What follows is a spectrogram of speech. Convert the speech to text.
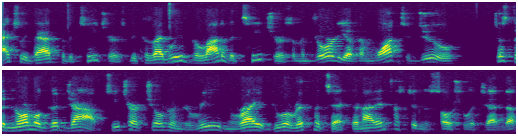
actually bad for the teachers because I believe a lot of the teachers, a majority of them, want to do just a normal good job, teach our children to read and write, do arithmetic. They're not interested in the social agenda.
